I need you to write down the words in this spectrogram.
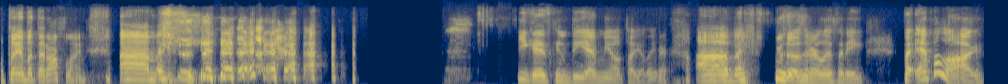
I'll tell you about that offline. Um, you guys can DM me. I'll tell you later. Uh, but for those that are listening, but epilogue,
